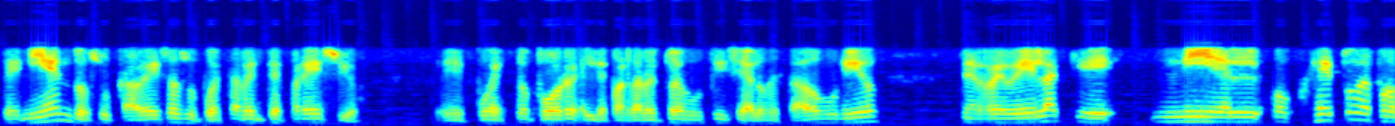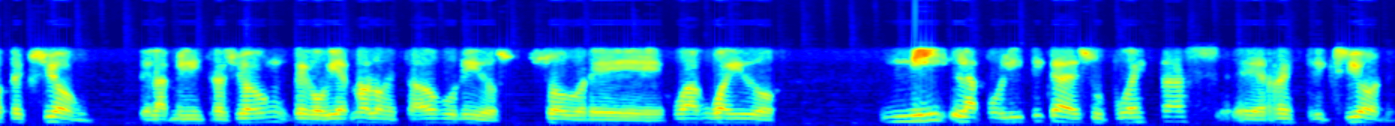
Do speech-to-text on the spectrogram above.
teniendo su cabeza supuestamente precio eh, puesto por el Departamento de Justicia de los Estados Unidos, te revela que ni el objeto de protección de la administración de gobierno de los Estados Unidos sobre Juan Guaidó, ni la política de supuestas eh, restricciones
